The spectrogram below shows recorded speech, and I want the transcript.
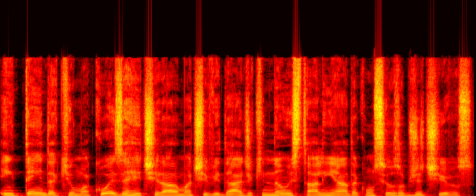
Entenda que uma coisa é retirar uma atividade que não está alinhada com seus objetivos,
